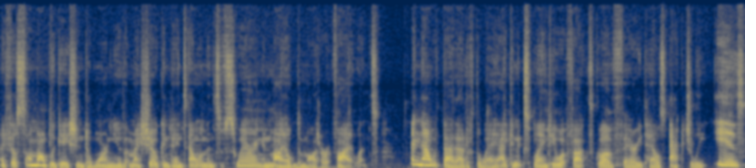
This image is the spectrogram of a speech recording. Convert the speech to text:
I feel some obligation to warn you that my show contains elements of swearing and mild to moderate violence. And now, with that out of the way, I can explain to you what Foxglove Fairy Tales actually is,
